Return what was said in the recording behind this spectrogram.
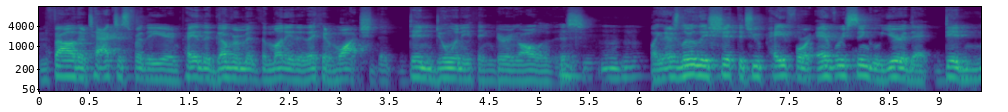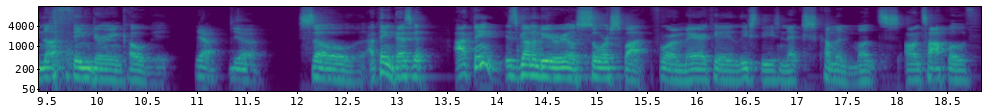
and file their taxes for the year and pay the government the money that they can watch that didn't do anything during all of this. Mm-hmm. Like there's literally shit that you pay for every single year that did nothing during COVID. Yeah. Yeah. So I think that's good. I think it's gonna be a real sore spot for America at least these next coming months. On top of,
